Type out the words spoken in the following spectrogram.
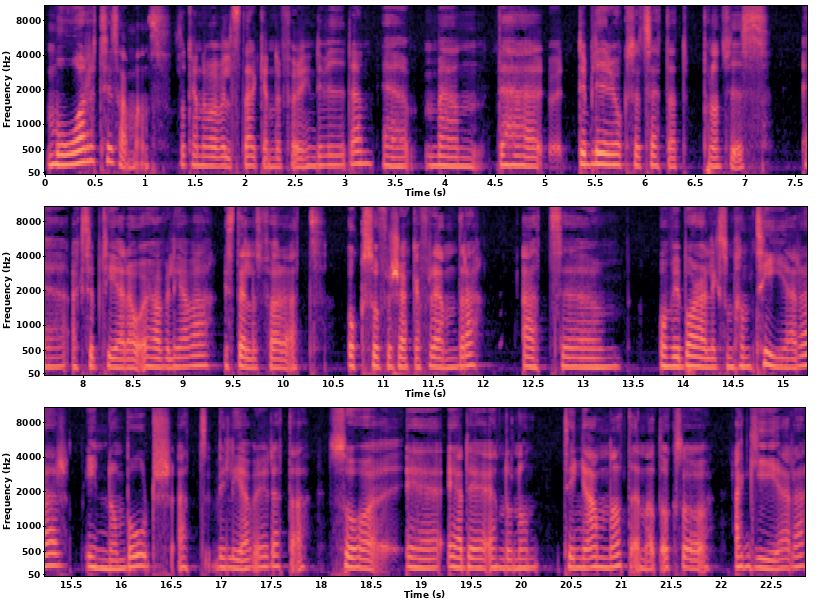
mår tillsammans så kan det vara väldigt stärkande för individen. Eh, men det, här, det blir ju också ett sätt att på något vis eh, acceptera och överleva istället för att också försöka förändra. Att eh, om vi bara liksom hanterar inombords att vi lever i detta så eh, är det ändå någonting annat än att också agera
